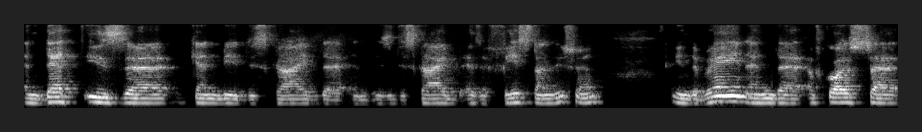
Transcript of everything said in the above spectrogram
and that is, uh, can be described uh, and is described as a phase transition in the brain. And uh, of course, uh,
